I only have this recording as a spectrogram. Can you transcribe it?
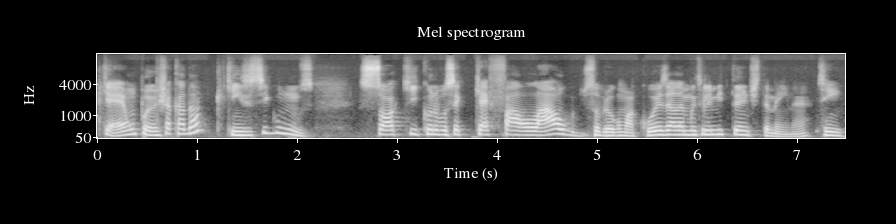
que é um punch a cada 15 segundos. Só que quando você quer falar sobre alguma coisa, ela é muito limitante também, né? sim.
